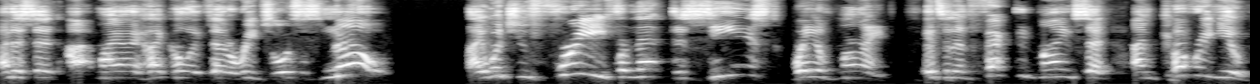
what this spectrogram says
and they said, "Uh, my high calling's out of reach. The Lord says, no, I want you free from that diseased way of mind. It's an infected mindset. I'm covering you.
